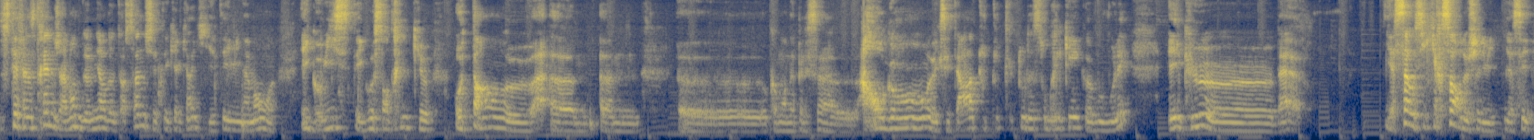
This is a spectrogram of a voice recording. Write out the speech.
Stephen Strange, avant de devenir Doctor Strange, c'était quelqu'un qui était éminemment euh, égoïste, égocentrique, euh, hautain, comment on appelle ça, arrogant, etc. Tout, tout, tout sobriquet comme vous voulez, et que ben, il y a ça aussi qui ressort de chez lui. Il y a ces,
